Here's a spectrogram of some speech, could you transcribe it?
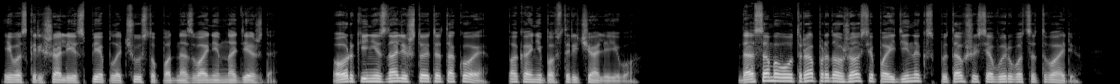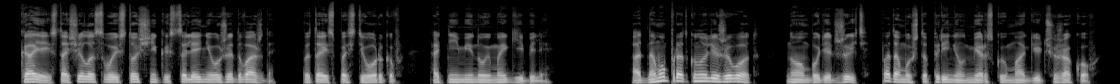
и воскрешали из пепла чувство под названием «надежда». Орки не знали, что это такое, пока не повстречали его. До самого утра продолжался поединок с пытавшейся вырваться тварью. Кая истощила свой источник исцеления уже дважды, пытаясь спасти орков от неименуемой гибели. Одному проткнули живот, но он будет жить, потому что принял мерзкую магию чужаков.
